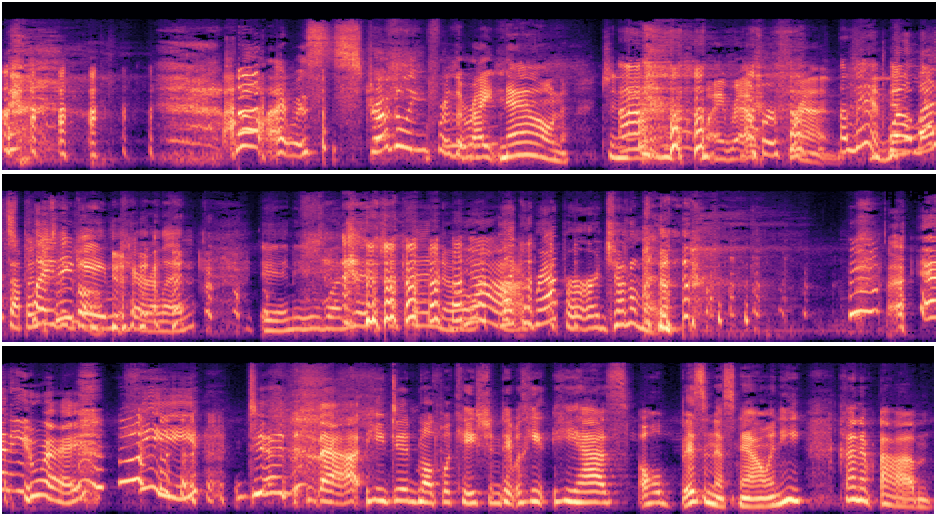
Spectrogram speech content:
Well, I was struggling for the right noun to name my rapper friend. Well, let's up on the play the, game, Carolyn. Anyone that you can know, Yeah. like a rapper or a gentleman. anyway, he did that. He did multiplication tables. He he has a whole business now, and he kind of um,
